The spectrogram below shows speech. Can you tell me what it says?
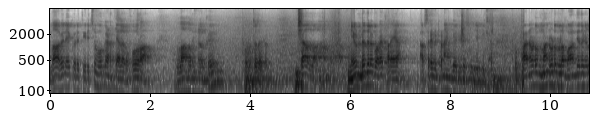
അള്ളാഹുവിലേക്ക് ഒരു തിരിച്ചുപോക്ക് നടത്തിയാൽ ഗഫൂറ. അള്ളാഹു നിങ്ങൾക്ക് പുറത്തു തരും. ഇൻഷാ അള്ളാഹ് ഇനിയുണ്ട് ഇതിൽ കുറേ പറയാൻ അവസരം കിട്ടണം എന്ന് വേണ്ടിയിട്ട് സൂചിപ്പിക്കാം. ഉപ്പാനോടും ഉമ്മാനോടുള്ള ബാധ്യതകൾ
